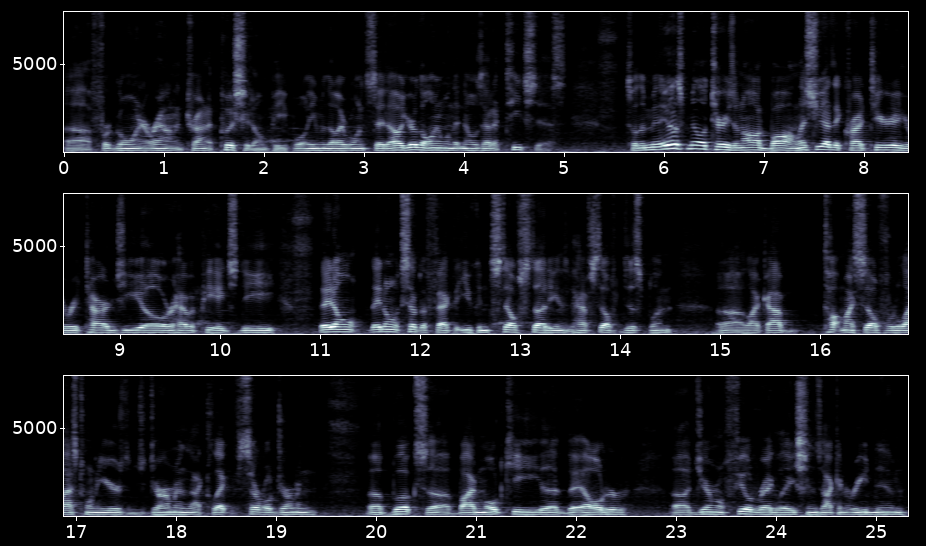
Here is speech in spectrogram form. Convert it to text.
uh, for going around and trying to push it on people, even though everyone said, "Oh, you're the only one that knows how to teach this." So the U.S. military is an oddball. Unless you have the criteria, you're retired GO or have a PhD, they don't they don't accept the fact that you can self-study and have self-discipline. Uh, like I've taught myself for the last 20 years German. I collect several German uh, books uh, by Moltke, uh, the Elder, uh, General Field Regulations. I can read them.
